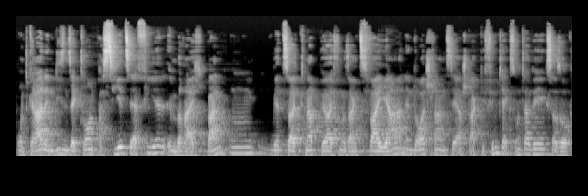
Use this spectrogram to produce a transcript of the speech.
Und gerade in diesen Sektoren passiert sehr viel. Im Bereich Banken wird seit knapp, ja, ich würde mal sagen, zwei Jahren in Deutschland sehr stark die Fintechs unterwegs, also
